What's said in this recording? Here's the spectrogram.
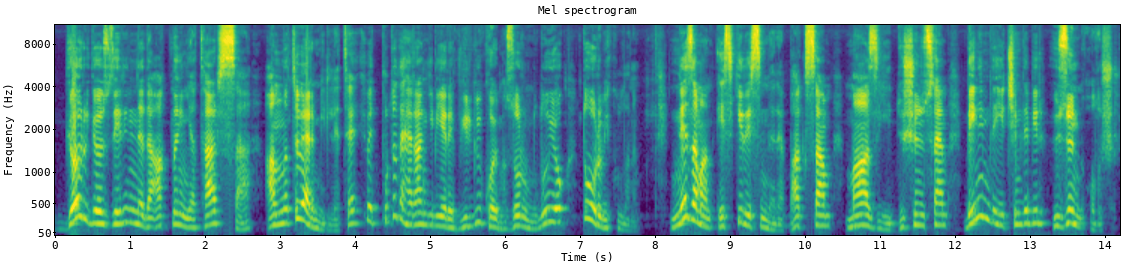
Gör gözlerinle de aklın yatarsa anlatıver millete. Evet burada da herhangi bir yere virgül koyma zorunluluğu yok. Doğru bir kullanım. Ne zaman eski resimlere baksam, maziyi düşünsem benim de içimde bir hüzün oluşur.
